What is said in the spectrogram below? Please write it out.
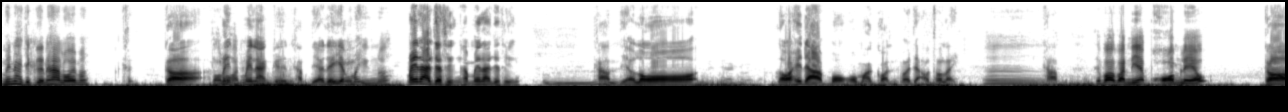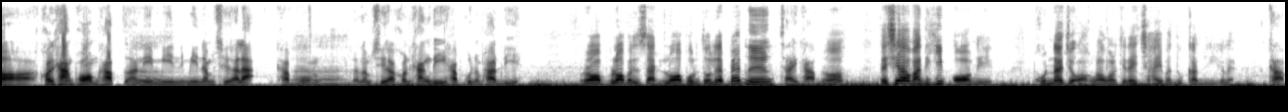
ไม่น่าจะเกิน 500 มั้ง ก็ตลอดไม่ไม่น่าเกินครับเดี๋ยวเดี๋ยวยังไม่ถึงเนาะไม่น่าจะถึงครับไม่น่าจะถึงเออครับ เดี๋ยวรอรอให้ดาบอกออกมาก่อนว่าจะเอาเท่าไหร่ เออครับ แต่ว่าวันนี้พร้อมแล้ว ก็ค่อนข้างพร้อมครับตอนนี้เออ มีมีน้ำเชื้อละ ครับผมอ่า แต่น้ำเชื้อค่อนข้างดีครับคุณภาพดีรอบรอบปศุสัตว์รอผลตรวจเลือดแป๊บนึงใช่ครับเนาะแต่เชื่อว่าวันที่คลิปออกนี่ผลน่าจะออกเราเราจะได้ใช้พันธุกรรมอย่างนี้ก็แหละครับ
